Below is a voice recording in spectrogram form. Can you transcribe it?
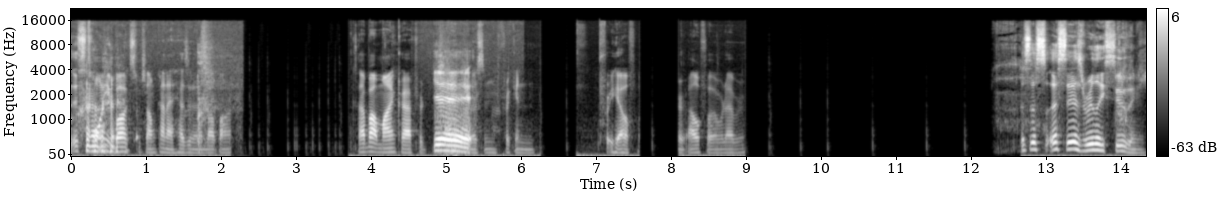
it's, it's 20 bucks, which I'm kind of hesitant about buying. Cause I bought Minecraft for Yeah. $10 and freaking pre-alpha or alpha or whatever. This is this is really soothing.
